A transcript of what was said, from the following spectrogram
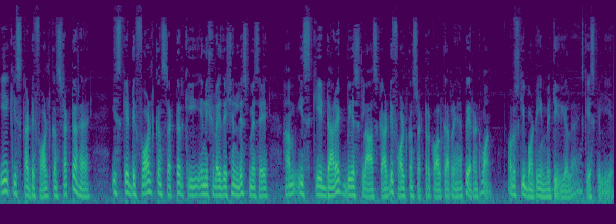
ایک اس کا ڈیفالٹ کنسٹرکٹر ہے۔ اس کے ڈیفالٹ کنسٹرکٹر کی انیشلائزیشن لسٹ میں سے ہم اس کے ڈائریکٹ بیس کلاس کا ڈیفالٹ کنسٹرکٹر کال کر رہے ہیں پیرنٹ ون اور اس کی باڈی مٹیریل ہے کیس کے لیے۔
